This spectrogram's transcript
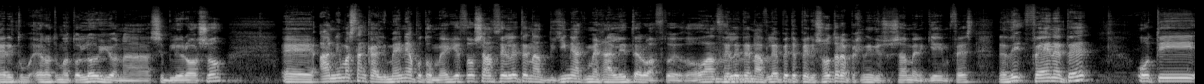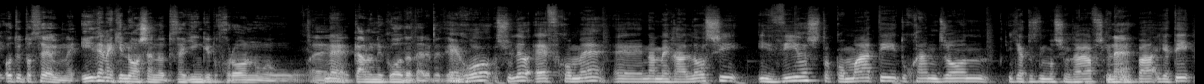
ερητου- ερωτηματολόγιο να συμπληρώσω. Ε, αν ήμασταν καλυμμένοι από το μέγεθος, αν θέλετε να γίνει μεγαλύτερο αυτό εδώ, αν θέλετε να βλέπετε περισσότερα παιχνίδια στο Summer Game Fest. Δηλαδή φαίνεται ότι, ότι το θέλουν. Ήδη ανακοινώσανε ότι θα γίνει και του χρόνου ε, Ναι. κανονικότατα, ρε παιδί. μου. Εγώ σου λέω εύχομαι ε, να μεγαλώσει ιδίως το κομμάτι του hands-on για τους δημοσιογράφους κτλ. Ναι. Γιατί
